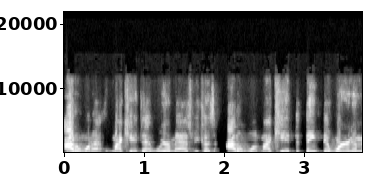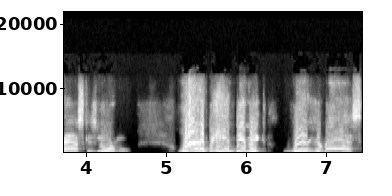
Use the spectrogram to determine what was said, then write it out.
I don't want my kid to wear a mask because I don't want my kid to think that wearing a mask is normal. We're in a pandemic. Wear your mask.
